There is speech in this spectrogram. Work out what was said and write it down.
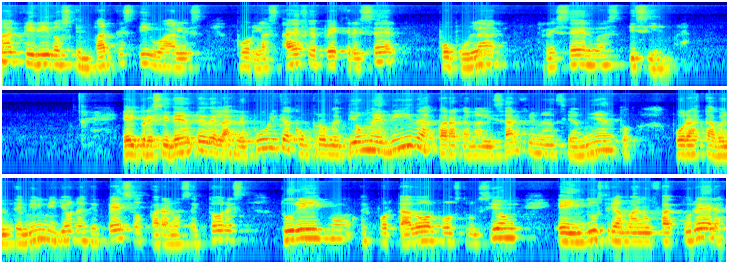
adquiridos en partes iguales por las AFP Crecer, Popular, Reservas y Siembra. El presidente de la República comprometió medidas para canalizar financiamiento por hasta 20 mil millones de pesos para los sectores turismo, exportador, construcción e industria manufacturera.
